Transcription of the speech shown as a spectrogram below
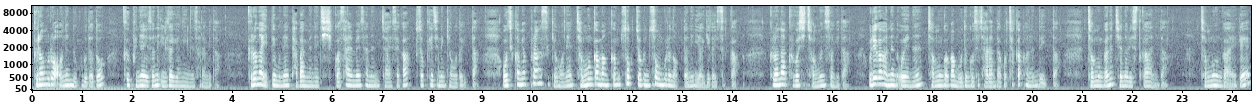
그러므로 어느 누구보다도 그 분야에서는 일가견이 있는 사람이다. 그러나 이 때문에 다방면의 지식과 삶을 사는 자세가 부족해지는 경우도 있다. 오죽하면 프랑스 경원에 전문가만큼 속 좁은 속물은 없다는 이야기가 있을까. 그러나 그것이 전문성이다. 우리가 갖는 오해는 전문가가 모든 것을 잘한다고 착각하는 데 있다. 전문가는 제너리스트가 아니다. 전문가에게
